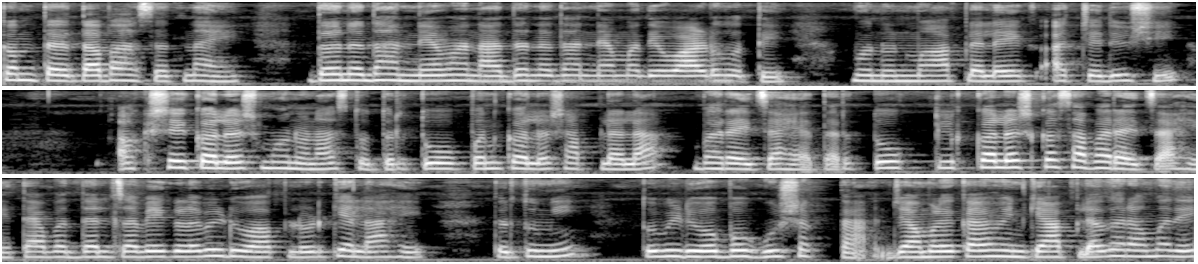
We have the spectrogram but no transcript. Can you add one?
कमतरता भासत नाही. धनधान्य म्हणा धनधान्यामध्ये वाढ होते. म्हणून मग आपल्याला एक आजच्या दिवशी अक्षय कलश म्हणून असतो तर तो पण कलश आपल्याला भरायचा आहे. तर तो कलश कसा भरायचा आहे? त्याबद्दलचा वेगळा व्हिडिओ अपलोड केला आहे. तर तुम्ही तो व्हिडिओ बघू शकता. ज्यामुळे काय होईल की आपल्या घरामध्ये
